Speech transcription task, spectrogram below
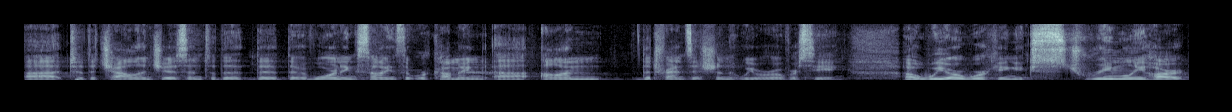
uh, to the challenges and to the, the, the, warning signs that were coming on the transition that we were overseeing. Uh, we are working extremely hard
